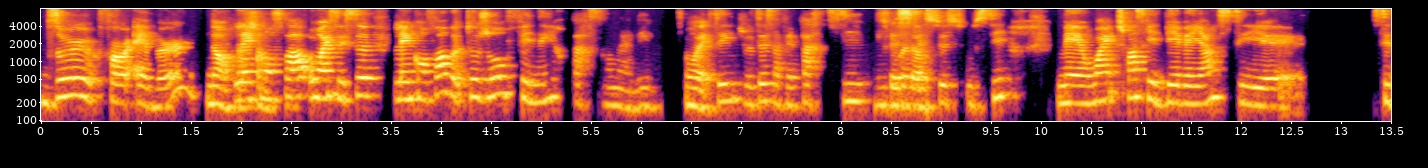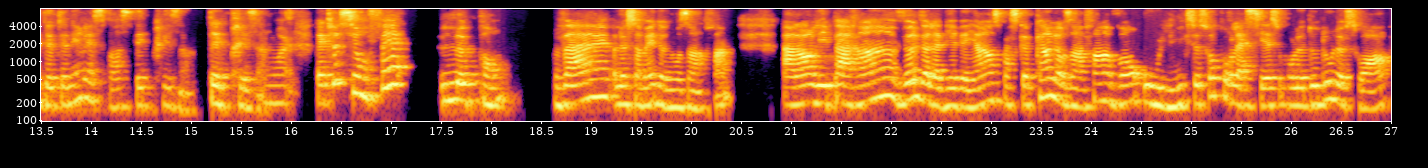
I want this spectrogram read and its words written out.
dure forever. Non. L'inconfort, ouais, c'est ça. L'inconfort va toujours finir par s'en aller. Ouais. Tu sais, je veux dire, ça fait partie du ça. processus aussi. Mais ouais, je pense qu'être bienveillant, c'est euh, c'est de tenir l'espace, d'être présent. D'être présent. Ouais. Fait que là, si on fait le pont vers le sommeil de nos enfants, alors les parents veulent de la bienveillance parce que quand leurs enfants vont au lit, que ce soit pour la sieste ou pour le dodo le soir,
